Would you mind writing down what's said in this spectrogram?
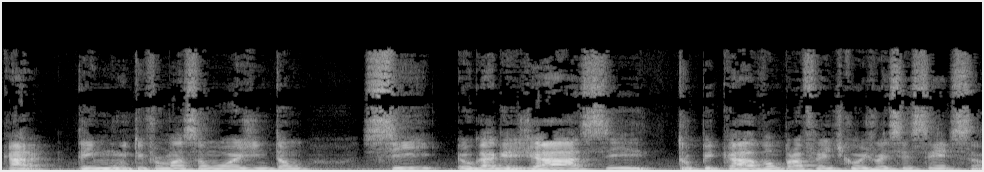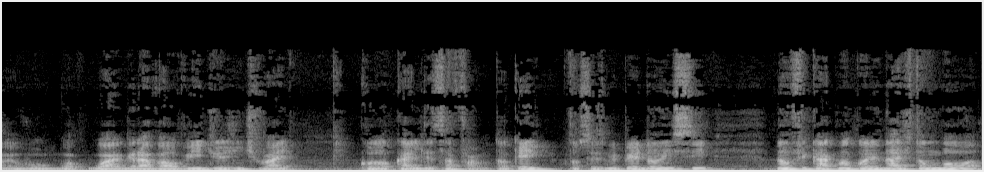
Cara, tem muita informação hoje, então se eu gaguejar, se trupicar, vamos para frente que hoje vai ser sem edição. Eu vou gravar o vídeo e a gente vai colocar ele dessa forma, tá ok? Então vocês me perdoem se não ficar com uma qualidade tão boa,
